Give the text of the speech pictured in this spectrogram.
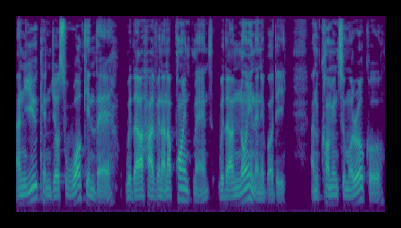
and you can just walk in there without having an appointment, without knowing anybody, and come into Morocco,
